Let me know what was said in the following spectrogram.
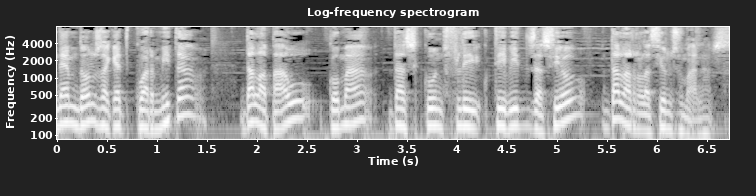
anem doncs a aquest quart mite de la pau com a desconflictivització de les relacions humanes.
